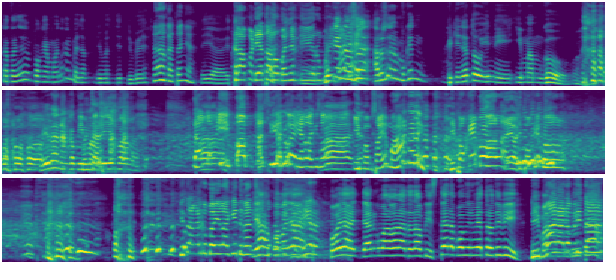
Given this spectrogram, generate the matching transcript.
katanya Pokemon kan banyak di masjid juga ya. Nah katanya. Iya. itu- Kenapa dia taruh banyak di rumah Mungkin harusnya, ya? harusnya mungkin bikinnya tuh ini Imam Go. Kita nangkep imam. Mencari imam. Nangkep imam, kasihan loh yang lagi sholat. Ah, imam saya mana nih? Di Pokeball, ayo di Pokeball. Kita akan kembali lagi dengan Ya satu komik terakhir. pokoknya, pokoknya jangan ke mana-mana tetap di Stand Up Comedy Metro TV. Di mana ada berita?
